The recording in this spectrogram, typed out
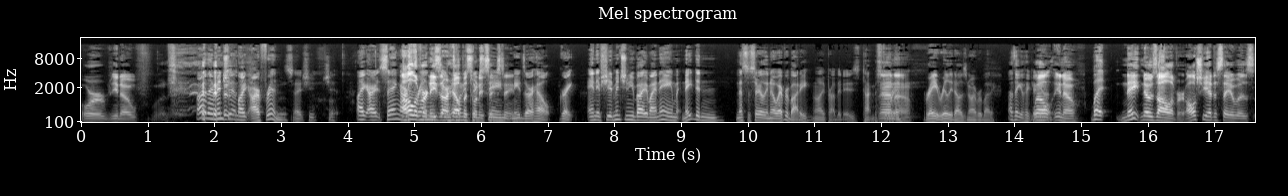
or you know, Oh, they mentioned like our friends. She, she, like all right, saying our Oliver friends needs our help in 2016 2016. Needs our help. Great. And if she had mentioned anybody by name, Nate didn't necessarily know everybody. Well, he probably did. He's time of I story. know. Ray really does know everybody. I think. I think. Well, you know, but Nate knows Oliver. All she had to say was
